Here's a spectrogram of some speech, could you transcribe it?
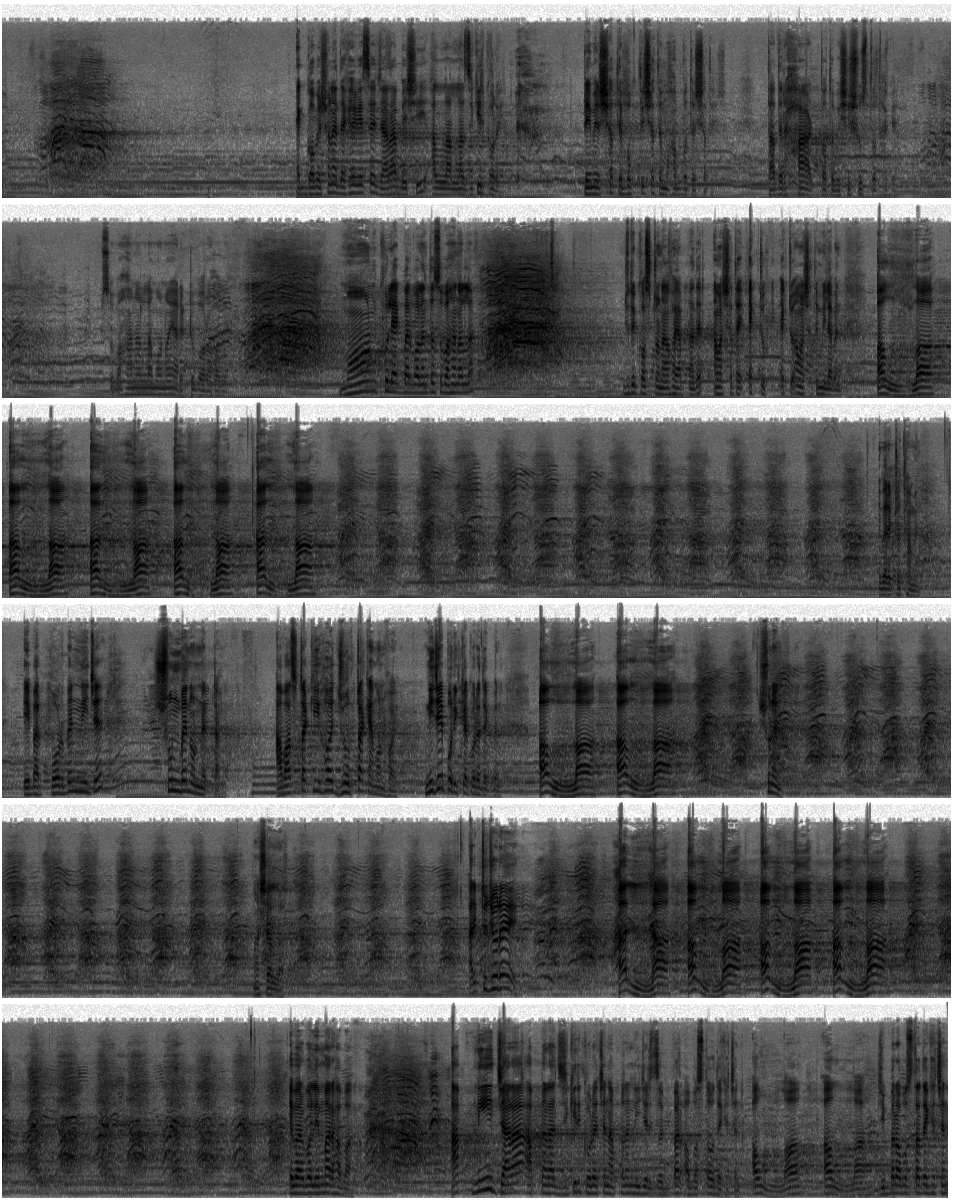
এক গবেষণায় দেখা গেছে যারা বেশি আল্লাহ আল্লাহ জিকির করে, প্রেমের সাথে, ভক্তির সাথে, মহাব্বতের সাথে, তাদের হার্ট তত বেশি সুস্থ থাকে। সুবাহান আল্লাহ মনে হয় আর একটু বড় হবে। মন খুলে একবার বলেন তো সুবাহান আল্লাহ যদি কষ্ট না হয় আপনাদের, আমার সাথে একটু একটু আমার সাথে মিলাবেন। আল্লাহ আল্লাহ আল্লাহ আল্লাহ আল্লাহ এবার একটু থামেন। এবার পড়বেন নিজে, শুনবেন অন্যেরটা। আওয়াজটা কি হয়, জোরটা কেমন হয়, নিজেই পরীক্ষা করে দেখবেন। আল্লাহ আল্লাহ। শুনেন। মাশাল্লাহ আরেকটু জোরে। আল্লাহ আল্লাহ আল্লাহ আল্লাহ। এবার বলি মার হাবা আপনি যারা আপনারা জিকির করেছেন, আপনারা নিজের জিব্বার অবস্থাও দেখেছেন। আল্লাহ আল্লাহ, জিব্বার অবস্থা দেখেছেন,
